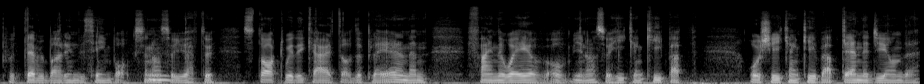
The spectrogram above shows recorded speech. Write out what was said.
put everybody in the same box you know mm. so you have to start with the character of the player and then find a way of, of you know so he can keep up or she can keep up the energy on the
